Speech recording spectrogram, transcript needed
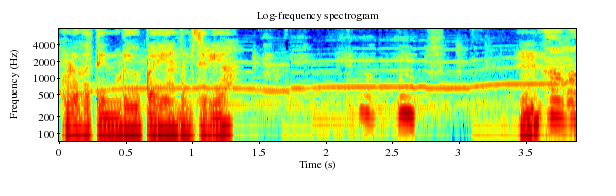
உலகத்தின் முடிவு பரியாந்தம் சரியா? ஆமா.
